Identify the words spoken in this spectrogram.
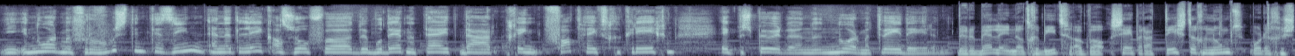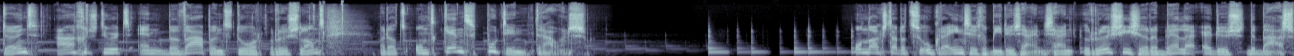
die enorme verwoesting te zien. En het leek alsof uh, de moderne tijd daar geen vat heeft gekregen. Ik bespeurde een enorme tweedeling. De rebellen in dat gebied, ook wel separatisten genoemd, worden gesteund, aangestuurd en bewapend door Rusland. Maar dat ontkent Poetin trouwens. Ondanks dat het Oekraïnse gebieden zijn, zijn Russische rebellen er dus de baas.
